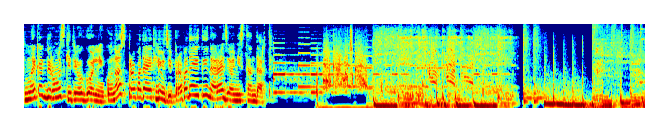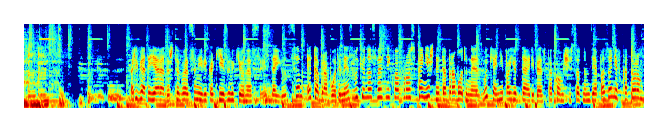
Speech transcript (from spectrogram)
Нестандарт. Мы как Бермудский треугольник. У нас пропадают люди. Пропадает и на радио Нестандарт. Ребята, я рада, что вы оценили, какие звуки у нас издаются. Это обработанные звуки у нас возник вопрос. Конечно, это обработанные звуки. Они поют, да, ребят, в таком частотном диапазоне, в котором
